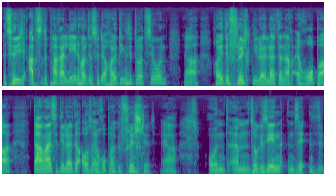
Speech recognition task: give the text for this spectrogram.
Natürlich absolute Parallelen heute zu der heutigen Situation. Ja? Heute flüchten die Leute nach Europa. Damals sind die Leute aus Europa geflüchtet. Ja? Und ähm, so gesehen ein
